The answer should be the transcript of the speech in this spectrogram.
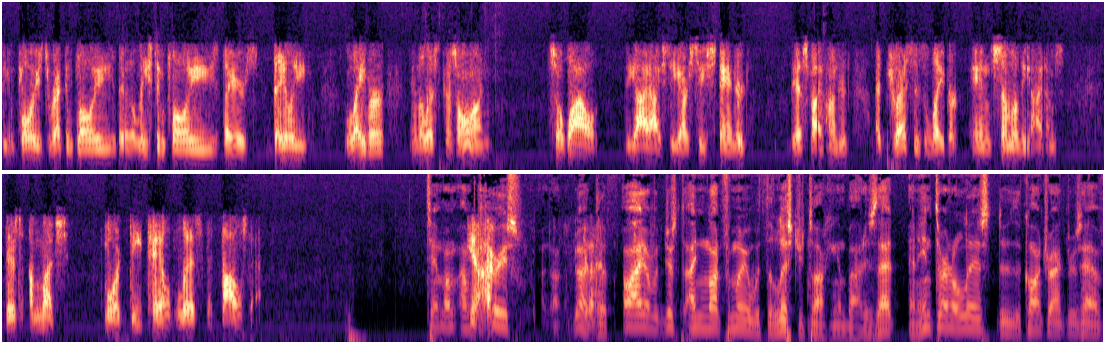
the employees, direct employees, there are the leased employees, there's daily labor, and the list goes on. So while the IICRC standard, the S500, addresses labor and some of the items, there's a much more detailed list that follows that. Tim, I'm, I'm Yeah, I- curious. uh, Go ahead, Go ahead. Cliff. Oh, I am just I'm not familiar with the list you're talking about. Is that an internal list? Do the contractors have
